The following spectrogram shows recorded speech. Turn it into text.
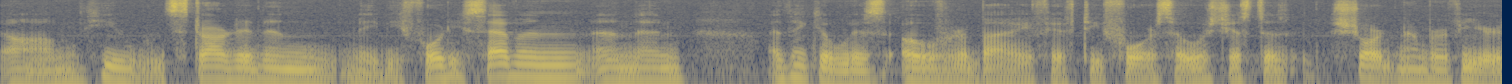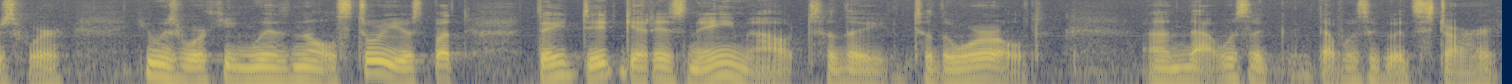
um, he started in maybe 47, and then I think it was over by 54. So it was just a short number of years where he was working with Knoll Studios, but they did get his name out to the to the world, and that was a that was a good start.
